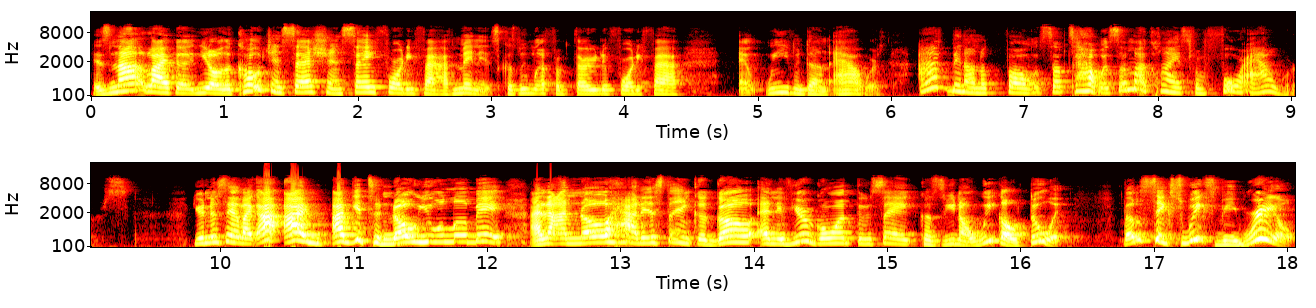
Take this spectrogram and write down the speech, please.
It's not like a, you know, the coaching session say 45 minutes because we went from 30 to 45 and we even done hours. I've been on the phone sometimes with some of my clients for four hours. You understand? Like I, I, I get to know you a little bit, and I know how this thing could go. And if you're going through, say, because you know we go through it, those six weeks be real.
